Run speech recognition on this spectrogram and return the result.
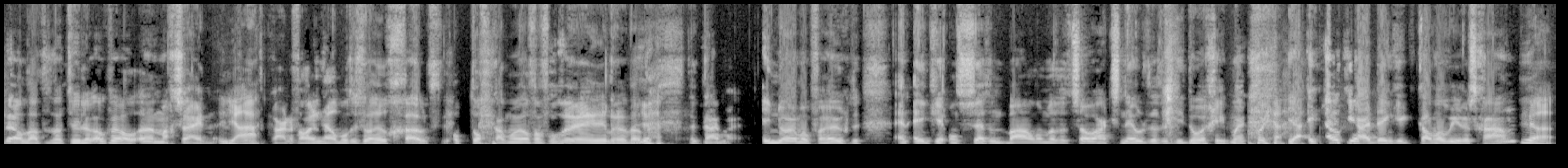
wel dat het natuurlijk ook wel mag zijn. Ja. Het carnaval in Helmond is wel heel groot. Op tocht kan ik me wel van vroeger herinneren dat, ja. dat ik daar maar enorm op verheugde. En één keer ontzettend baal omdat het zo hard sneeuwde dat het niet doorging. Maar oh ja. ja, ik, elk jaar denk ik, kan wel weer eens gaan. Ja.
